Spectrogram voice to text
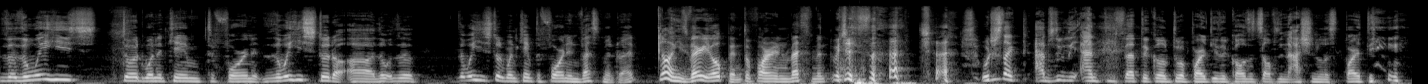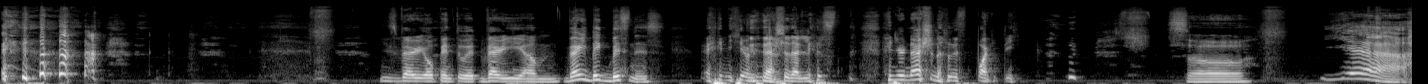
The the way he stood when it came to foreign, the way he stood, uh, the the the way he stood when it came to foreign investment, right? no, he's very open to foreign investment, which is Which is like absolutely antithetical to a party that calls itself the Nationalist Party. he's very open to it. Very um very big business, and you're Yeah. nationalist, and your nationalist party. so, yeah,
